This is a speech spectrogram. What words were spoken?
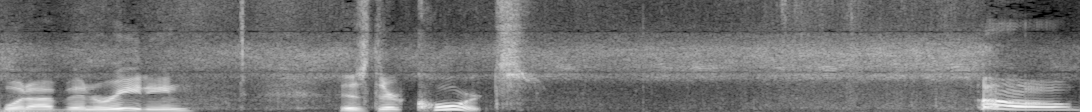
what I've been reading is they're quartz oh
